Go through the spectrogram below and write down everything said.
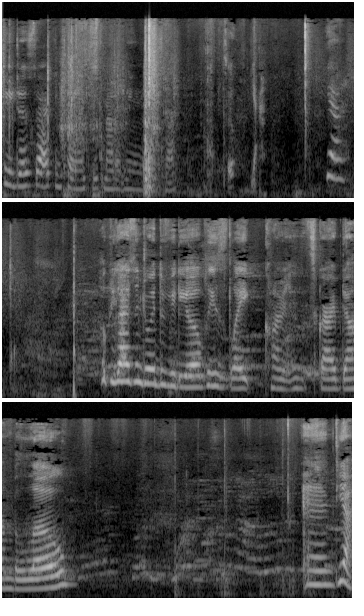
She does that, I can tell when she's mad at me. So, yeah. Yeah. Hope you guys enjoyed the video. Please like, comment, and subscribe down below. And yeah.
